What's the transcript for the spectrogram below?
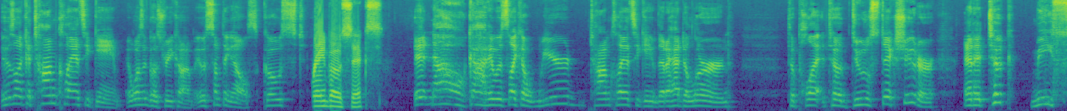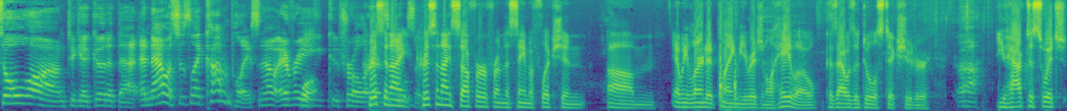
it was like a Tom Clancy game. It wasn't Ghost Recon. It was something else. Ghost. Rainbow Six. It no, God, it was like a weird Tom Clancy game that I had to learn to play to dual stick shooter, and it took me so long to get good at that. And now it's just like commonplace. Now every Well, controller. Chris has and I. Chris and I suffer from the same affliction, um, and we learned it playing the original Halo because that was a dual stick shooter. Ah. You have to switch.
